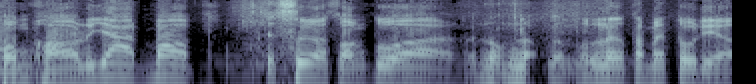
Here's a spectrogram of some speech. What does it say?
ผมขออนุญาตมอบเสื้อสองตัวเลือกทำไมตัวเดียว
